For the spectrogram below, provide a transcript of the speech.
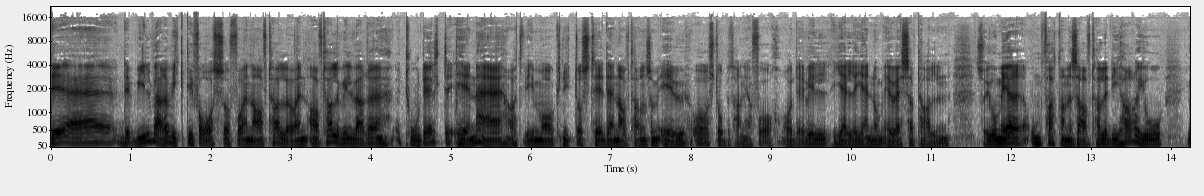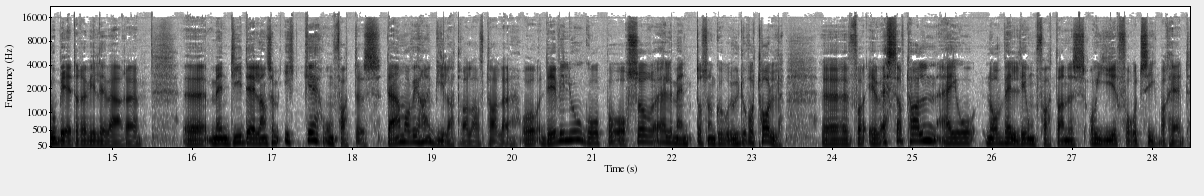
det, er, det, vil være viktig for oss å få en avtale. Og en avtale vil være todelt. Det ene er at vi må knytte oss til den avtalen som EU og Storbritannia får. Og det vil gjelde gjennom EØS-avtalen. Så jo mer omfattende avtale de har, jo, jo bedre vil det være. Eh, men de delene som ikke omfattes, der må vi ha en bilateral avtale. Og det vil jo gå på også elementer som går utover toll. Eh, for EØS-avtalen er jo nå veldig omfattende og gir forutsigbarhet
